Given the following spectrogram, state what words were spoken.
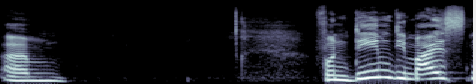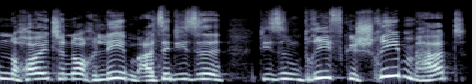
ähm, von dem die meisten heute noch leben. Als er diese, diesen Brief geschrieben hat,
